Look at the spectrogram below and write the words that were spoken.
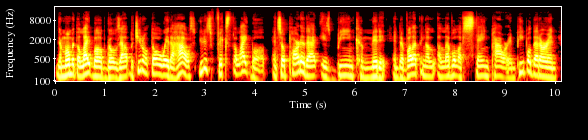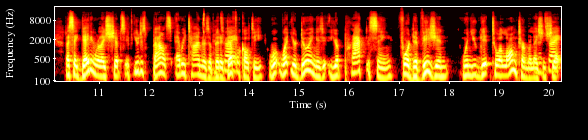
The moment the light bulb goes out, but you don't throw away the house, you just fix the light bulb. And so part of that is being committed and developing a, a level of staying power. And people that are in, let's say, dating relationships, if you just bounce every time there's a bit of right. difficulty, wh- what you're doing is you're practicing for division when you get to a long-term relationship right.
